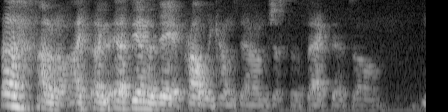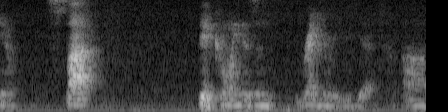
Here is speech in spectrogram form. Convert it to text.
uh, I don't know. I, I, at the end of the day, it probably comes down just to the fact that, um, you know, spot Bitcoin isn't regulated yet. Uh,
